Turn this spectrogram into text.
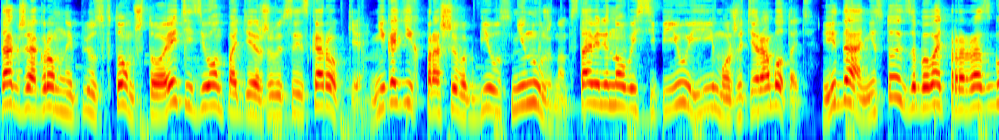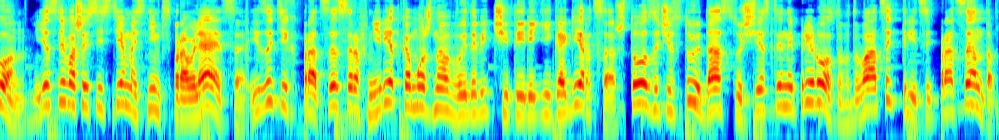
Также огромный плюс в том, что эти Xeon поддерживаются из коробки. Никаких прошивок BIOS не нужно. Вставили новый CPU и можете работать. И да, не стоит забывать про разгон. Если ваша система с ним справляется, из этих процессоров нередко можно выдавить 4 ГГц, что зачастую даст существенный прирост в 20-30%.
